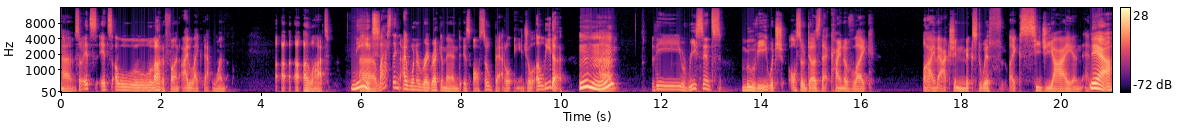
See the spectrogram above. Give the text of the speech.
Um, so it's it's a lot of fun. I like that one a, a, a lot. Neat. uh, last thing i want to re- recommend is also battle angel alita. Mm-hmm. um, the recent movie, which also does that kind of like live action mixed with like CGI and, and yeah.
